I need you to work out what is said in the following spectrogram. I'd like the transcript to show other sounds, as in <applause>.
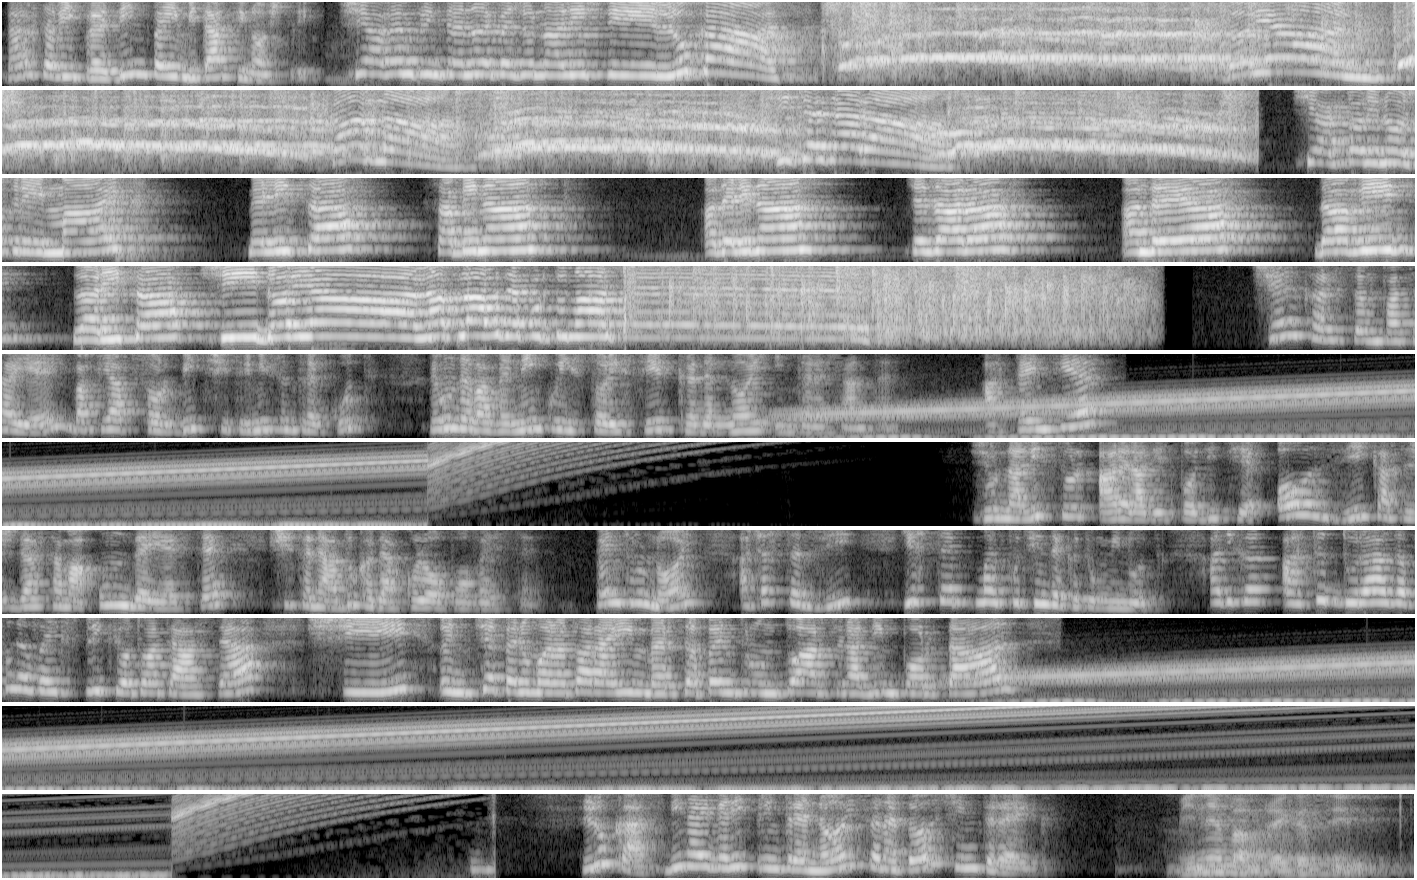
Dar să vi prezint pe invitații noștri. Și avem printre noi pe jurnaliștii Lucas! Dorian! Carla! Și Cezara! Și actorii noștri Mike, Melissa, Sabina, Adelina, Cezara, Andreea, David, Larisa și Dorian! Aplauze furtunoase! Cel care stă în fața ei va fi absorbit și trimis în trecut, de unde va veni cu istorisiri, credem noi, interesante. Atenție! Jurnalistul are la dispoziție o zi ca să-și dea seama unde este și să ne aducă de acolo o poveste. Pentru noi, această zi este mai puțin decât un minut. Adică atât durează până vă explic eu toate astea și începe numărătoarea inversă pentru întoarcerea din portal. Lucas, bine ai venit printre noi, sănătos și întreg. Bine v-am regăsit.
